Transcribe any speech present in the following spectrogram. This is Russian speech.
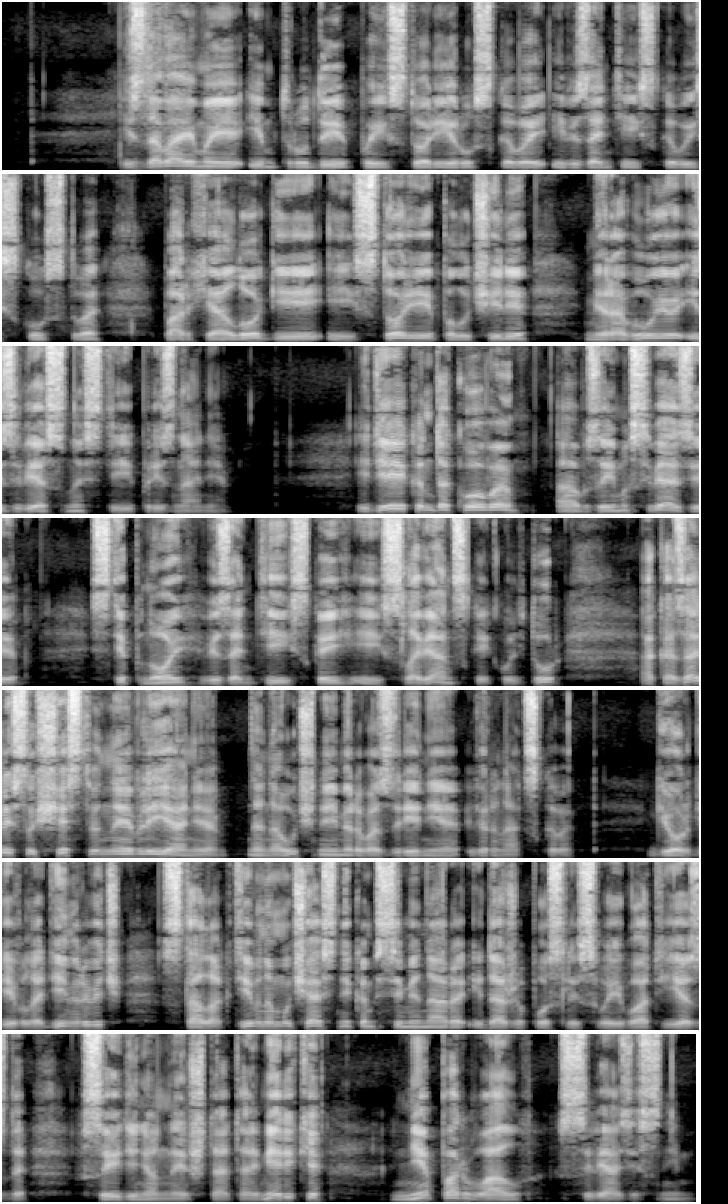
Издаваемые им труды по истории русского и византийского искусства, по археологии и истории получили мировую известность и признание. Идея Кондакова о взаимосвязи степной, византийской и славянской культур оказали существенное влияние на научное мировоззрение Вернадского. Георгий Владимирович стал активным участником семинара и даже после своего отъезда в Соединенные Штаты Америки не порвал связи с ним.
